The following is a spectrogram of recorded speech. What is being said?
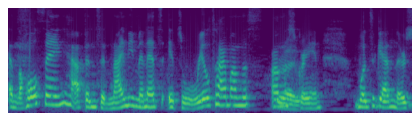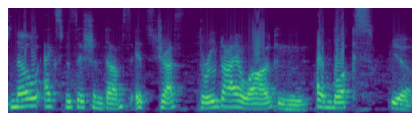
And the whole thing happens in 90 minutes. It's real time on this on the screen. Once again, there's no exposition dumps. It's just through dialog Mm-hmm. and looks. Yeah.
